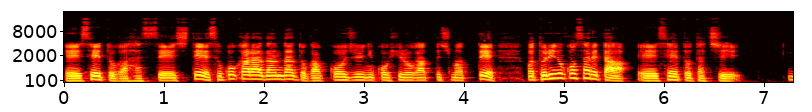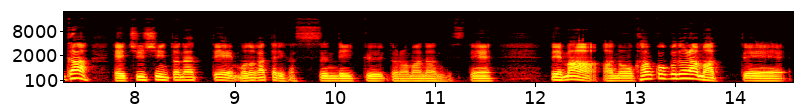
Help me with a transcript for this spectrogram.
えー生徒が発生して、そこからだんだんと学校中にこう広がってしまって、まあ、取り残された、えー生徒たちが、えー中心となって物語が進んでいくドラマなんですね。で、まあ、あの、韓国ドラマって、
